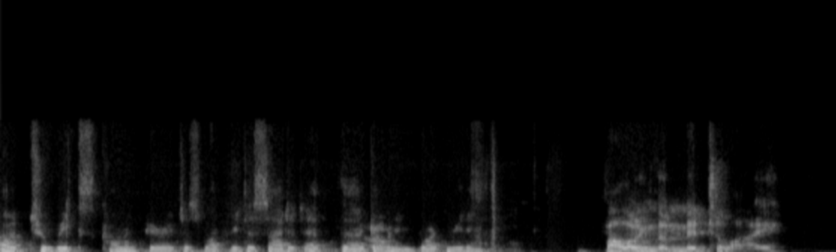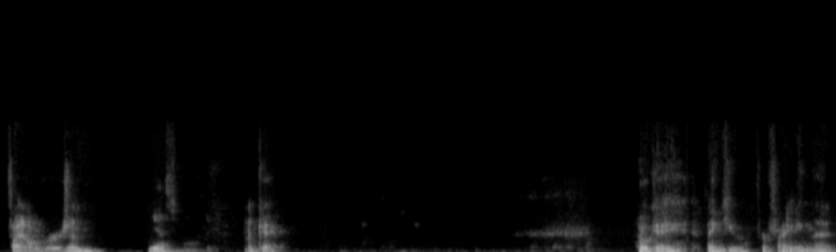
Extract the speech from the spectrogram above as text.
Oh, two weeks comment period is what we decided at the oh. governing board meeting. Following the mid-July final version? Yes. Okay. Okay, thank you for finding that.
